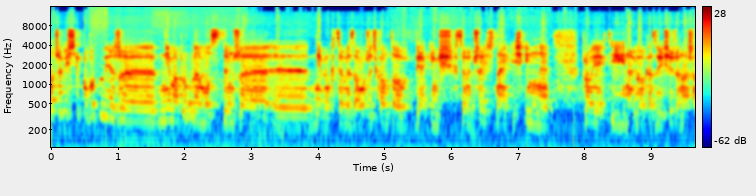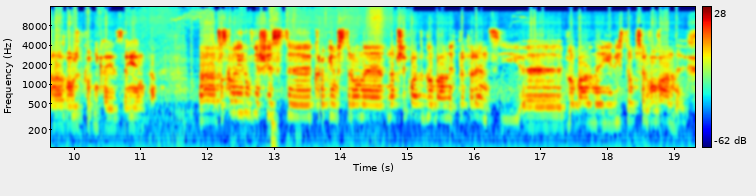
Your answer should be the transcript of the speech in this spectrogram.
oczywiście powoduje, że nie ma problemu z tym, że yy, nie wiem, chcemy założyć konto w jakimś, chcemy przejść na jakiś inny projekt i nagle okazuje się, że nasza nazwa użytkownika jest zajęta. Co z kolei również jest yy, krokiem w stronę na przykład globalnych preferencji, yy, globalnej listy obserwowanych,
